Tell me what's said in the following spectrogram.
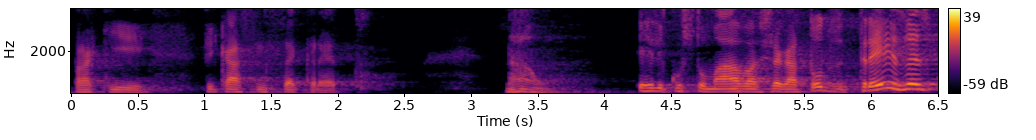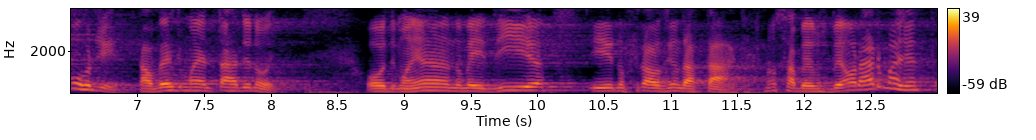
para que ficasse em secreto. Não. Ele costumava chegar todos, três vezes por dia, talvez de manhã, de tarde e noite. Ou de manhã, no meio-dia e no finalzinho da tarde. Não sabemos bem o horário, mas a gente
